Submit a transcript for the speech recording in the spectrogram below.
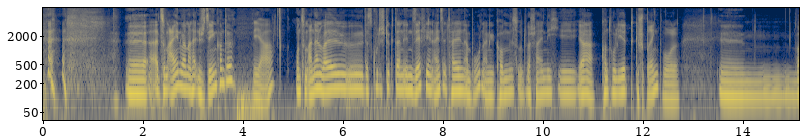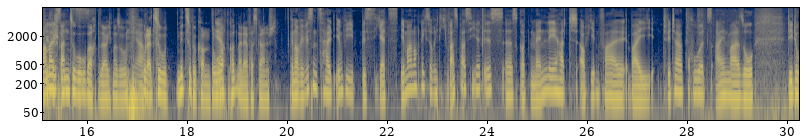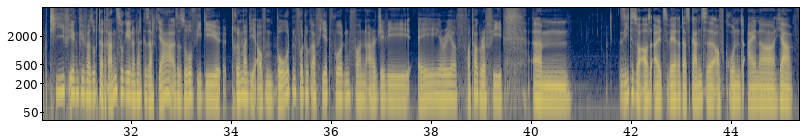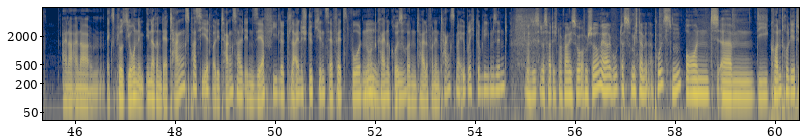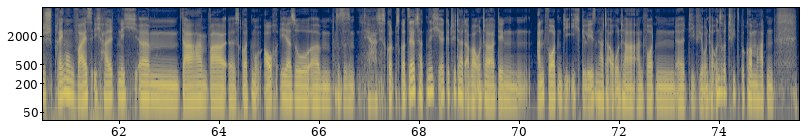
äh, zum einen, weil man halt nicht sehen konnte. Ja. Und zum anderen, weil äh, das gute Stück dann in sehr vielen Einzelteilen am Boden angekommen ist und wahrscheinlich äh, ja kontrolliert gesprengt wurde. Ähm, war wir mal spannend zu beobachten, sage ich mal so. Ja. Oder zu mitzubekommen. Beobachten ja. konnte man ja fast gar nicht. Genau, wir wissen es halt irgendwie bis jetzt immer noch nicht so richtig, was passiert ist. Äh, Scott Manley hat auf jeden Fall bei Twitter kurz einmal so deduktiv irgendwie versucht hat ranzugehen und hat gesagt, ja, also so wie die Trümmer, die auf dem Boden fotografiert wurden von RGV Aerial Photography, ähm, sieht es so aus, als wäre das Ganze aufgrund einer, ja, einer, einer Explosion im Inneren der Tanks passiert, weil die Tanks halt in sehr viele kleine Stückchen zerfetzt wurden mhm. und keine größeren mhm. Teile von den Tanks mehr übrig geblieben sind. Na, siehst du, das hatte ich noch gar nicht so auf dem Schirm. Ja, gut, dass du mich damit abholst. Hm? Und ähm, die kontrollierte Sprengung weiß ich halt nicht. Ähm, da war äh, Scott auch eher so, ähm, ja, Scott, Scott selbst hat nicht äh, getwittert, aber unter den Antworten, die ich gelesen hatte, auch unter Antworten, äh, die wir unter unsere Tweets bekommen hatten,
